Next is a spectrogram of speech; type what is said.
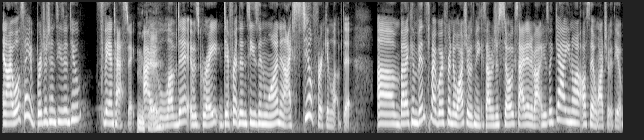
And I will say, Bridgerton season two, fantastic. I loved it. It was great, different than season one, and I still freaking loved it. Um, but I convinced my boyfriend to watch it with me because I was just so excited about it. He was like, Yeah, you know what? I'll sit and watch it with you.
